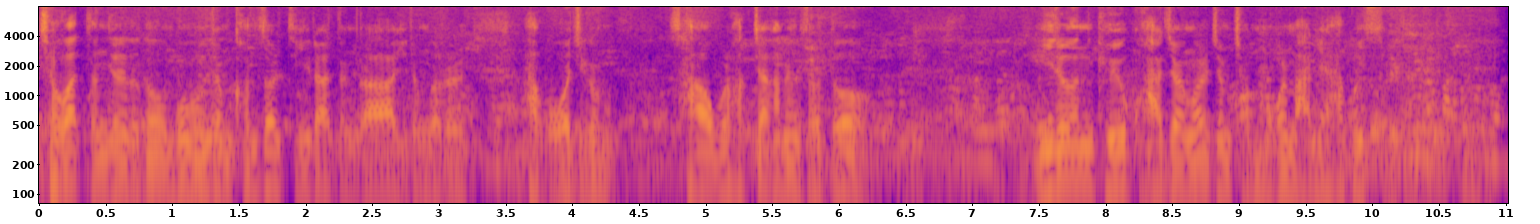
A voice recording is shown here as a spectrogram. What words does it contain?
저 같은 경우에도 모범점 컨설팅이라든가 이런 거를 하고 지금 사업을 확장하면서도 이런 교육 과정을 좀 접목을 많이 하고 있습니다.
